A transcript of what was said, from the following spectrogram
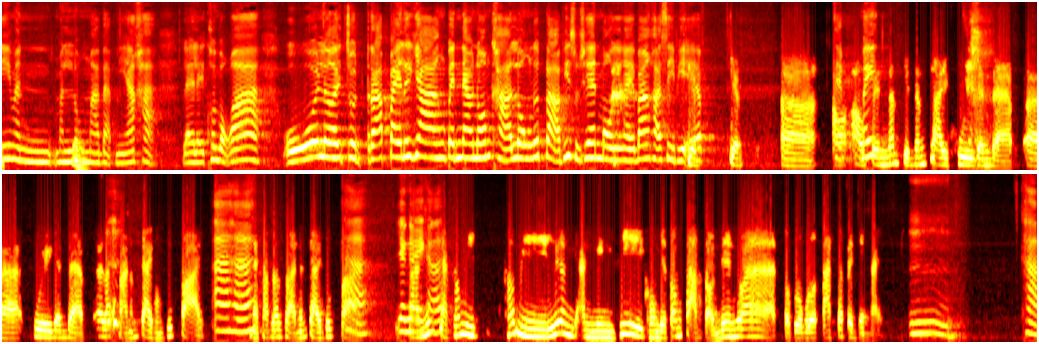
นี่มันมันลงมาแบบนี้ค่ะ หลาย ๆ คนบอกว่า โอ้เลยจุดรับไปหรือยังเป็นแนวโน้มขาลงหรือเปล่า พี่สุเชษฐ์มองยังไงบ้างคะ CPF เก็บเอ่อเจ็เอาบเอาไม่เป็นน้ำจิตน้ำใจคุยกันแบบเอ่อคุยกันแบบรักษาน้ำใจของทุกฝ่ายอ่าฮะนะครับ รักษาน้ำใจทุกฝ่ายค่ะยังไงอ่าเนื่องคะจากเขามีเขามีเรื่องอันหนึ่งที่คงจะต้องตามต่อเนื่องว่าตกลงโลตัสจะเป็นยังไง อืมค่ะ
